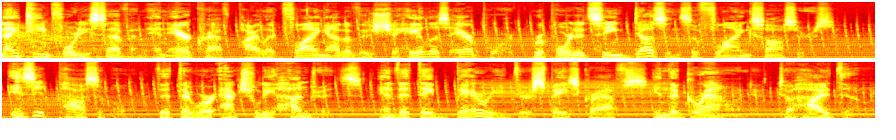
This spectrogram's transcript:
1947, an aircraft pilot flying out of the Chehalis airport reported seeing dozens of flying saucers. Is it possible that there were actually hundreds and that they buried their spacecrafts in the ground to hide them?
